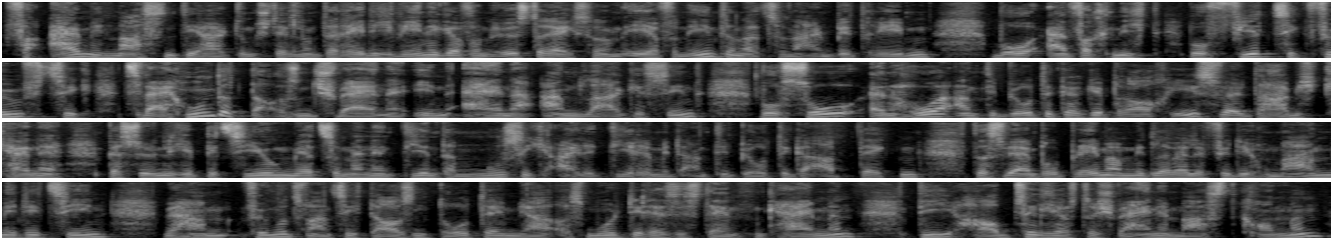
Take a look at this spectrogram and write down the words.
vor allem in Massentierhaltungsstellen, und da rede ich weniger von Österreich, sondern eher von internationalen Betrieben, wo einfach nicht, wo 40, 50, 200.000 Schweine in einer Anlage sind, wo so ein hoher Antibiotikagebrauch ist, weil da habe ich keine persönliche Beziehung mehr zu meinen Tieren, da muss ich alle Tiere mit Antibiotika abdecken. Das wäre ein Problem mittlerweile für die Humanmedizin. Wir haben 25.000 Tote im Jahr aus multiresistenten Keimen, die hauptsächlich aus der Schweinemast kommen.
